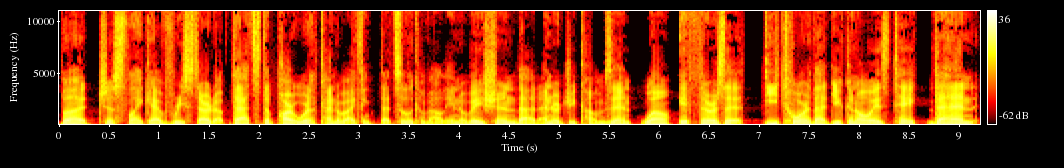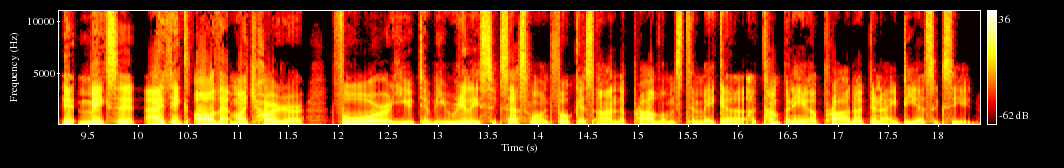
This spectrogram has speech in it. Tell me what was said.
but just like every startup, that's the part where kind of I think that Silicon Valley innovation, that energy comes in. Well, if there's a detour that you can always take, then it makes it, I think, all that much harder for you to be really successful and focus on the problems to make a, a company, a product, an idea succeed.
